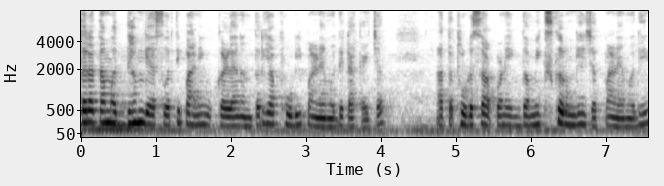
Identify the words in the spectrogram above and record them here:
तर आता मध्यम गॅसवरती पाणी उकळल्यानंतर ह्या फोडी पाण्यामध्ये टाकायच्यात. आता थोडंसं आपण एकदा मिक्स करून घ्यायच्यात पाण्यामध्ये.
